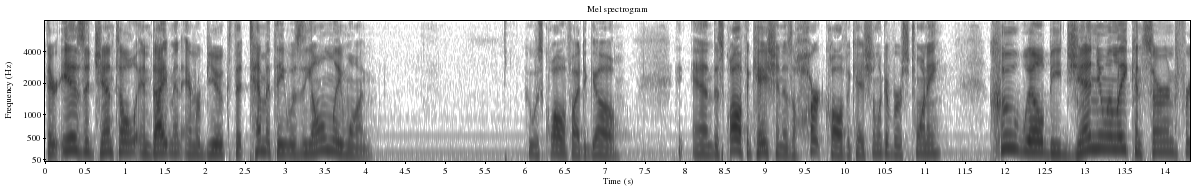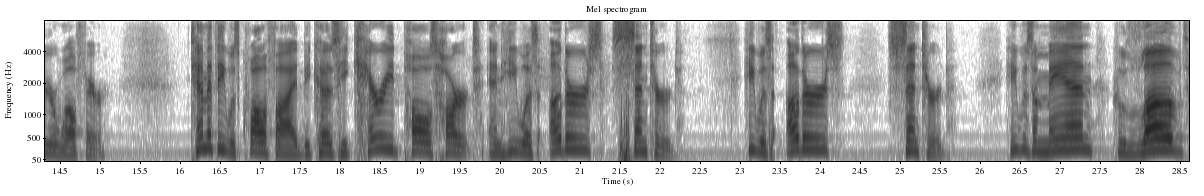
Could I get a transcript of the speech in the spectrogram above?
there is a gentle indictment and rebuke that Timothy was the only one who was qualified to go. And this qualification is a heart qualification. Look at verse 20. Who will be genuinely concerned for your welfare? Timothy was qualified because he carried Paul's heart and he was others centered. He was others centered. He was a man who loved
